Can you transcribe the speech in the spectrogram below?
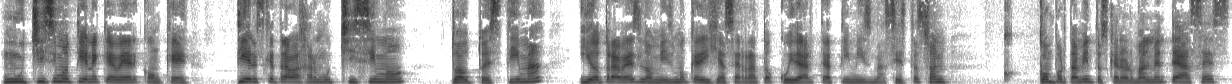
Muchísimo tiene que ver con que tienes que trabajar muchísimo tu autoestima y otra vez lo mismo que dije hace rato, cuidarte a ti misma. Si estos son comportamientos que normalmente haces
